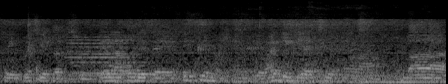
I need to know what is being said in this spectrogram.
તો એ પછી કરશું. પહેલાં ભરી દઈએ ટિફિન વાગી ગયા છે. બાર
